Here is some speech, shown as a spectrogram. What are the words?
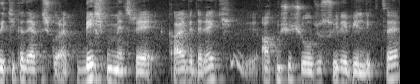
dakikada yaklaşık olarak 5000 metre kaybederek 63 yolcusu ile birlikte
